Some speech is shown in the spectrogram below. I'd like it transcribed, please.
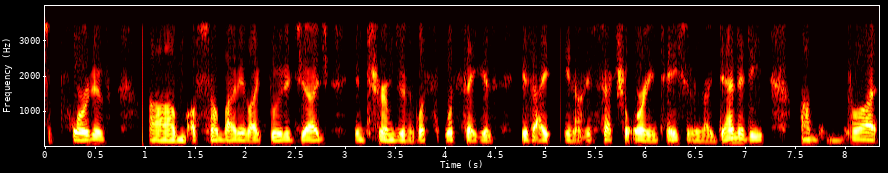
supportive um, of somebody like Buttigieg in terms of let's let's say his his you know his sexual orientation or identity, um, but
